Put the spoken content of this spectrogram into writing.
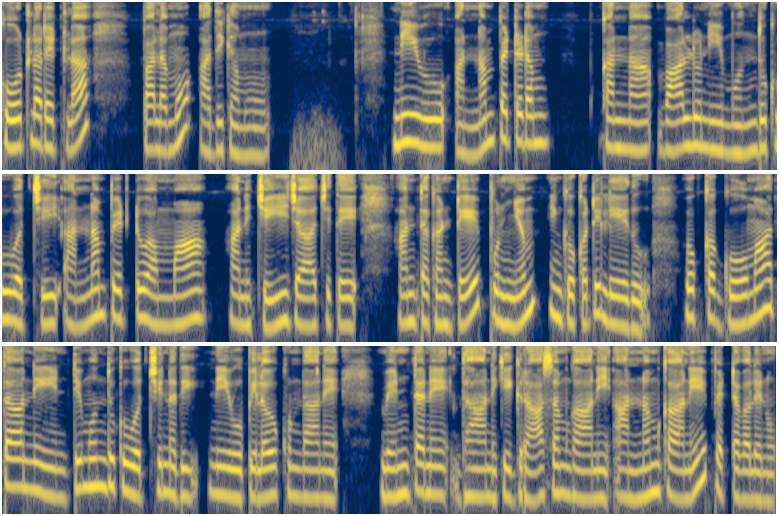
కోట్ల రెట్ల ఫలము అధికము. నీవు అన్నం పెట్టడం కన్నా వాళ్ళు నీ ముందుకు వచ్చి అన్నం పెట్టు అమ్మా అని చెయ్యి జాచితే అంతకంటే పుణ్యం ఇంకొకటి లేదు. ఒక్క గోమాత నీ ఇంటి ముందుకు వచ్చినది నీవు పిలవకుండానే వెంటనే దానికి గ్రాసం కానీ అన్నం కానీ పెట్టవలెను.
